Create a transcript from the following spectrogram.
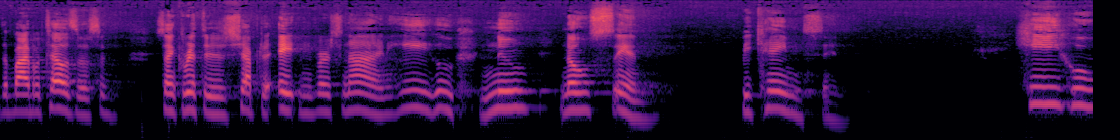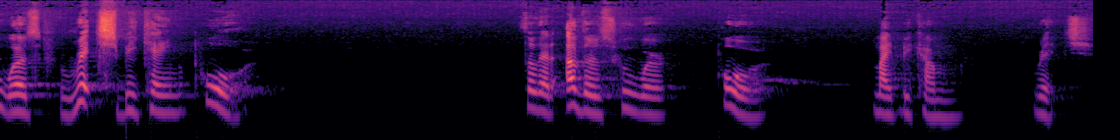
the Bible tells us in 2 Corinthians chapter 8 and verse 9 He who knew no sin became sin. He who was rich became poor, so that others who were poor might become rich.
